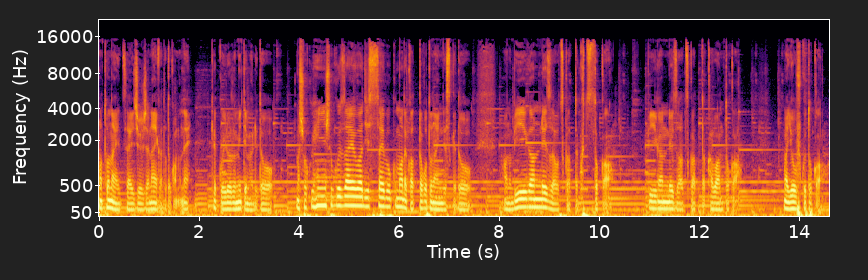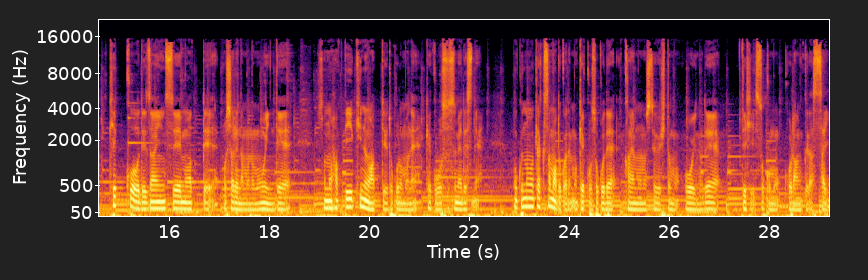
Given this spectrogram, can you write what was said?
まあ、都内在住じゃない方とかもね結構いろいろ見てみると、まあ、食品食材は実際僕まだ買ったことないんですけどあのビーガンレザーを使った靴とかビーガンレザー使ったカバンとか、まあ、洋服とか結構デザイン性もあっておしゃれなものも多いんでそのハッピーキヌアっていうところもね結構おすすめですね。僕のお客様とかでも結構そこで買い物してる人も多いので是非そこもご覧ください。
